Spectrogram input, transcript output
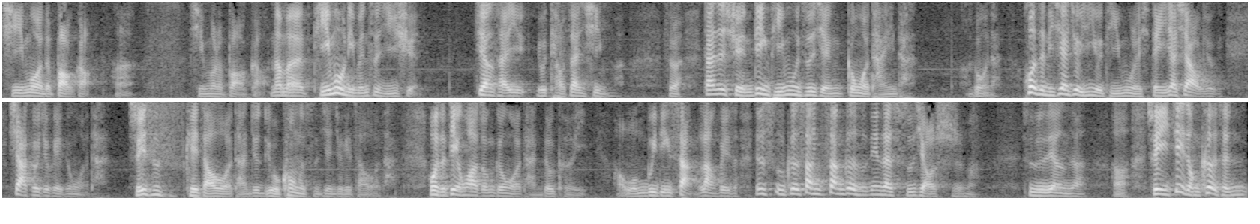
期末的报告啊，期末的报告。那么题目你们自己选，这样才有挑战性嘛，是吧？但是选定题目之前跟我谈一谈，跟我谈，或者你现在就已经有题目了，等一下下午就下课就可以跟我谈，随时可以找我谈，就有空的时间就可以找我谈。或者电话中跟我谈都可以，好，我们不一定上浪费上，因为四课上上课时间才十小时嘛，是不是这样子啊？啊，所以这种课程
